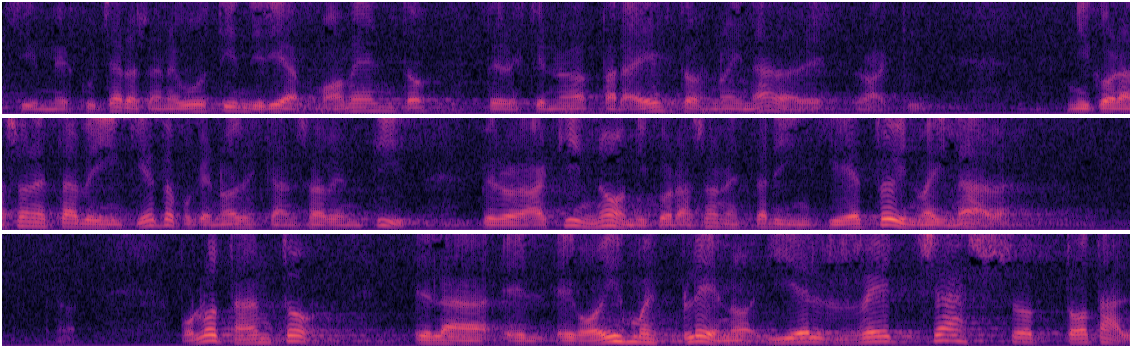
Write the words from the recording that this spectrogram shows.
si me escuchara San Agustín diría, momento, pero es que no, para esto no hay nada de esto aquí. Mi corazón estaba inquieto porque no descansaba en ti, pero aquí no, mi corazón está inquieto y no hay nada. Por lo tanto, el, egoísmo es pleno y el rechazo total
